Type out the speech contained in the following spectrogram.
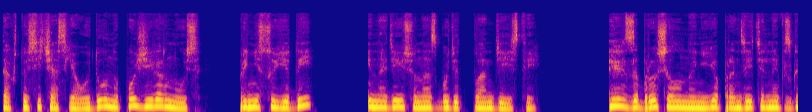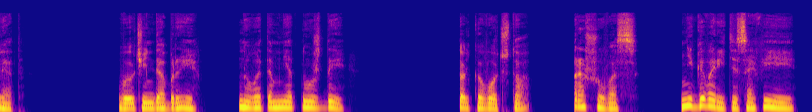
Так что сейчас я уйду, но позже вернусь, принесу еды и, надеюсь, у нас будет план действий. Эльза бросила на нее пронзительный взгляд. «Вы очень добры, но в этом нет нужды. Только вот что, прошу вас, не говорите Софии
